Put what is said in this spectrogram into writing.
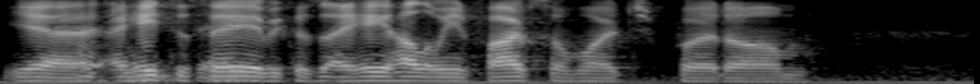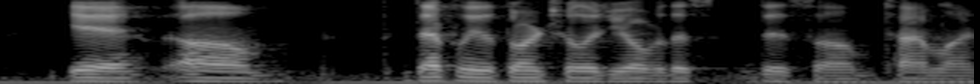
yeah, I, I hate to say it because I hate Halloween five so much, but um yeah um definitely the Thorn trilogy over this this um timeline.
